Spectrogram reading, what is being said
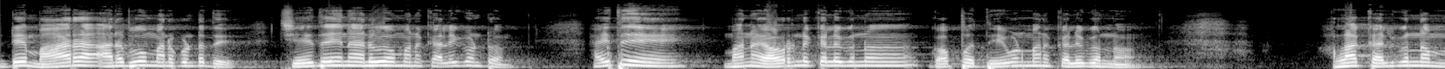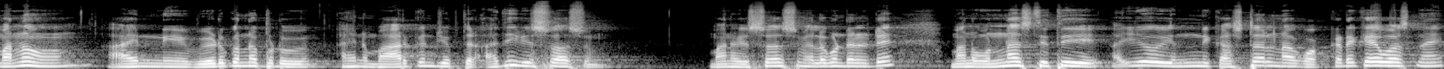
అంటే మారా అనుభవం మనకు ఉంటుంది చేదైన అనుభవం మనం కలిగి ఉంటాం. అయితే మనం ఎవరిని కలిగి ఉన్నాం? గొప్ప దేవుడు మనం కలిగి ఉన్నాం. అలా కలిగి ఉన్న మనం ఆయన్ని వేడుకున్నప్పుడు ఆయన మార్గం చెప్తారు అది విశ్వాసం. మన విశ్వాసం ఎలా ఉండాలంటే మనం ఉన్న స్థితి అయ్యో ఇన్ని కష్టాలు నాకు ఒక్కడికే వస్తున్నాయి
